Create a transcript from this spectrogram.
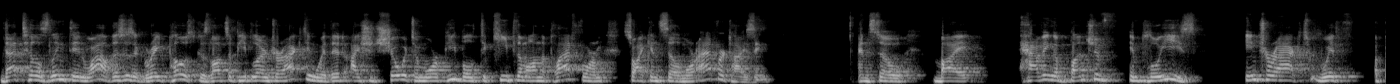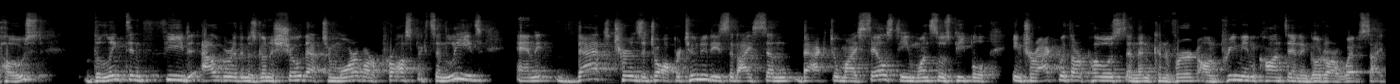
that tells LinkedIn, wow, this is a great post because lots of people are interacting with it. I should show it to more people to keep them on the platform so I can sell more advertising. And so by having a bunch of employees interact with a post, the LinkedIn feed algorithm is going to show that to more of our prospects and leads. And that turns into opportunities that I send back to my sales team once those people interact with our posts and then convert on premium content and go to our website.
